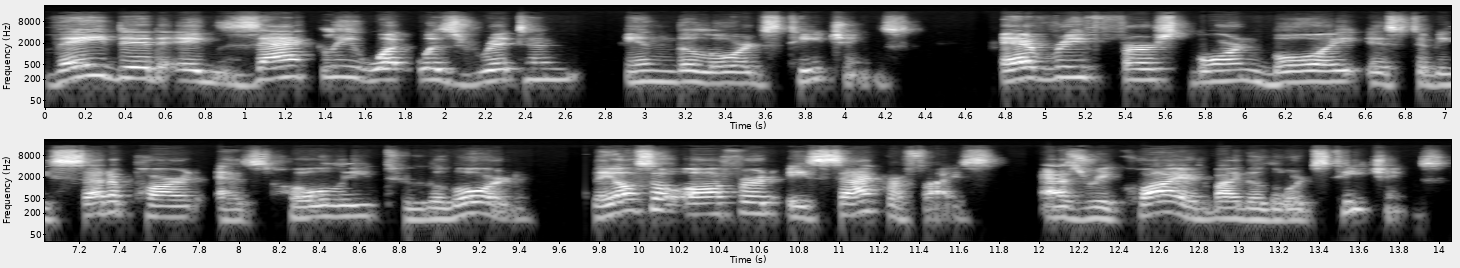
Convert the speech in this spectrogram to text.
They did exactly what was written in the Lord's teachings. Every firstborn boy is to be set apart as holy to the Lord. They also offered a sacrifice as required by the Lord's teachings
